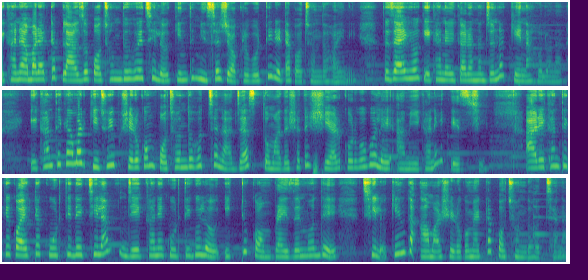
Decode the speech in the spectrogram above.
এখানে আমার একটা প্লাজো পছন্দ হয়েছিল, কিন্তু মিস্টার চক্রবর্তীর এটা পছন্দ হয়নি। তো যাই হোক, এখানে ওই কারণের জন্য কেনা হলো না। এখান থেকে আমার কিছুই সেরকম পছন্দ হচ্ছে না, জাস্ট তোমাদের সাথে শেয়ার করব বলে আমি এখানে এসছি। আর এখান থেকে কয়েকটা কুর্তি দেখছিলাম, যেখানে কুর্তিগুলো একটু কম প্রাইসের মধ্যে ছিল, কিন্তু আমার সেরকম একটা পছন্দ হচ্ছে না।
